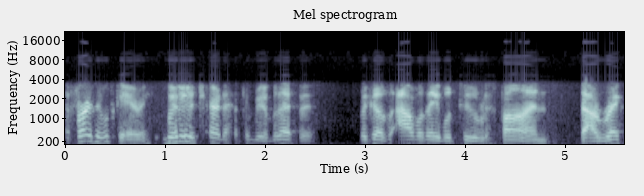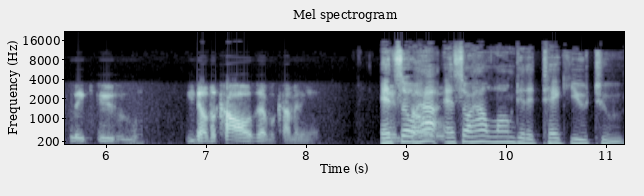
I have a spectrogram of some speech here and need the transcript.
At first it was scary, but it turned out to be a blessing because I was able to respond directly to you know the calls that were coming in. And, And so, how and so how long did it take you to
